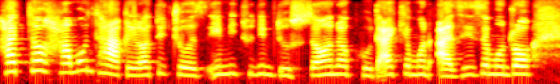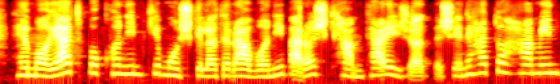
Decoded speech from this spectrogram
حتی همون تغییرات جزئی می‌تونیم دوستان و کودکمون عزیزمون رو حمایت بکنیم که مشکلات روانی براش کمتر ایجاد بشه. یعنی حتی همین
